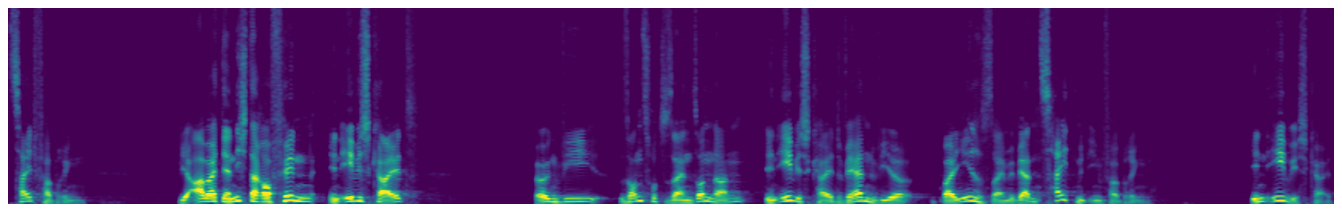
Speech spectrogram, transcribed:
Zeit verbringen. Wir arbeiten ja nicht darauf hin, in Ewigkeit irgendwie sonst wo zu sein, sondern in Ewigkeit werden wir bei Jesus sein. Wir werden Zeit mit ihm verbringen. In Ewigkeit.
